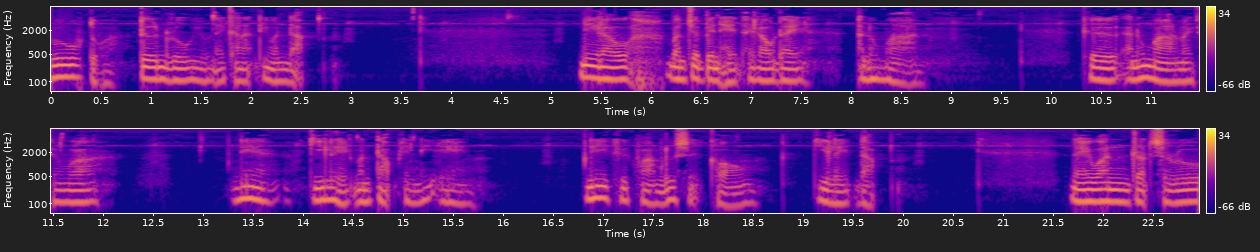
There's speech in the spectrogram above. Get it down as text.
รู้ตัวตื่นรู้อยู่ในขณะที่มันดับ นี่เรามันจะเป็นเหตุให้เราได้อนุมาน คืออนุมานหมายถึงว่า เนี่ยกิเลสมันดับอย่างนี้เอง นี่คือความรู้สึกของกิเลสดับ ในวันตรัสรู้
